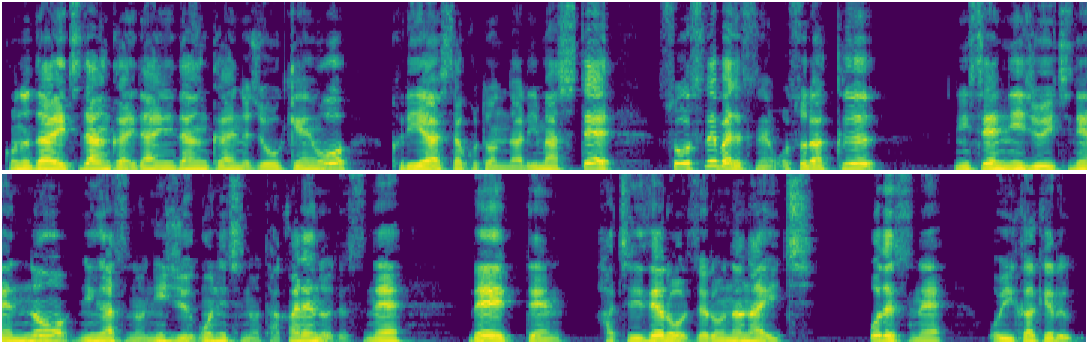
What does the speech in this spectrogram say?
この第1段階、第2段階の条件をクリアしたことになりまして、そうすればですね、おそらく2021年の2月の25日の高値のですね、0.80071をですね、追いかける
